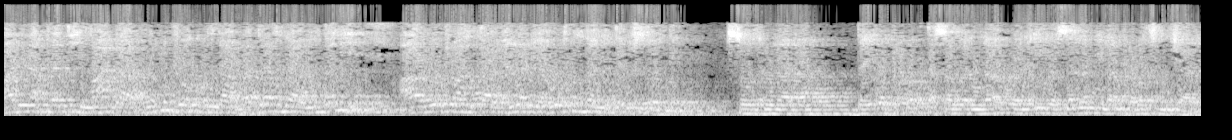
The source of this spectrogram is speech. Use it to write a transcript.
ఆడిన ప్రతి మాట పొల్లిపోకుండా భద్రంగా ఉందని ఆ రోజు అంతా వెల్లడి అవుతుందని తెలుస్తోంది. సోదరులారా దైవ ప్రవక్త సల్లల్లాహు అలైహి వసల్లం ఇలా ప్రవచించారు.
